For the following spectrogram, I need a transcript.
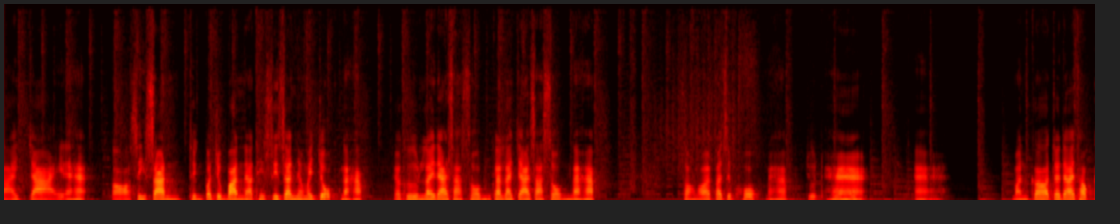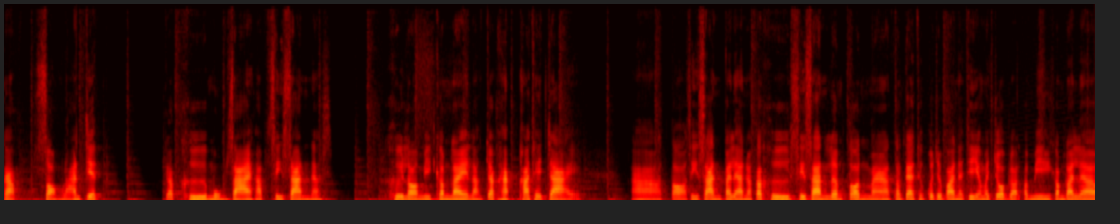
รายจ่ายนะฮะ ต่อซีซั่นถึงปัจจุบันนะที่ซีซั่นยังไม่จบนะครับ ก็คือรายได้สะสมกับรายจ่ายสะสมนะครับ 286 นะครับจุด5อ่า มันก็จะได้เท่ากับ2ล้าน7ก็คือมุมซ้ายครับซีซั่นนะ คือเรามีกำไรหลังจากหักค่าใช้จ่าย ต่อซีซั่นไปแล้วนะก็คือซีซั่นเริ่มต้นมาตั้งแต่ถึงปัจจุบันเนี่ยที่ยังไม่จบเรามีกำไรแล้ว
